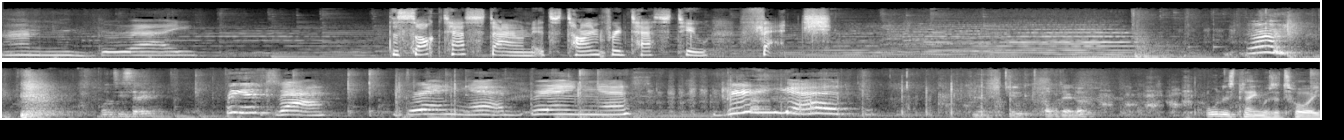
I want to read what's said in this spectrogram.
and Gray. The sock test's down. It's time for test two. Fetch. What's he say? Bring it. Back. Bring it, bring it, bring it. No, Duke, over there, look. Owen is playing with a toy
